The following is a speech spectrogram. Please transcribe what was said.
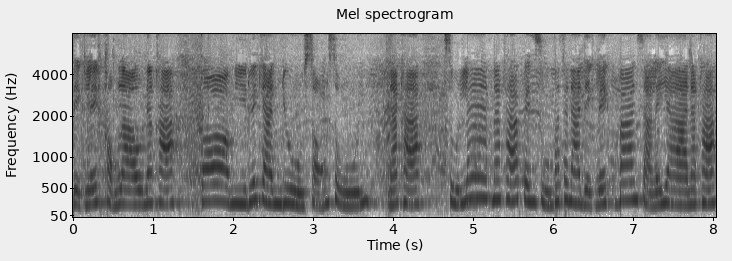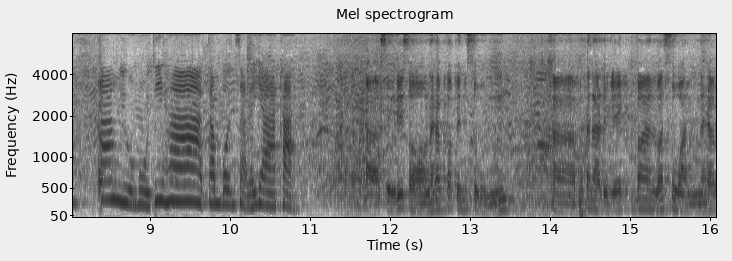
เด็กเล็กของเรานะคะ ก็มีด้วยกันอยู่ 2 ศูนย์นะคะ ศูนย์แรกนะคะเป็นศูนย์พัฒนาเด็กเล็กบ้านสารยานะคะ ตั้งอยู่หมู่ที่ 5 ตำบลสารยาค่ะอ่าศูนย์ที่สองนะครับก็เป็นศูนย์อ่าพัฒนาเด็กเล็กบ้านวัดสุวรรณนะครับ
